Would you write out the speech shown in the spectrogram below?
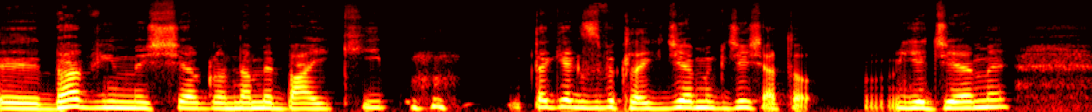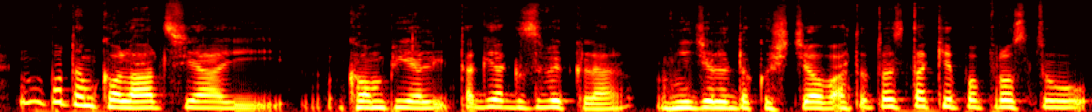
y, bawimy się, oglądamy bajki. tak jak zwykle, idziemy gdzieś, a to jedziemy. Potem kolacja i kąpiel, tak jak zwykle, w niedzielę do kościoła. To, to jest takie po prostu,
